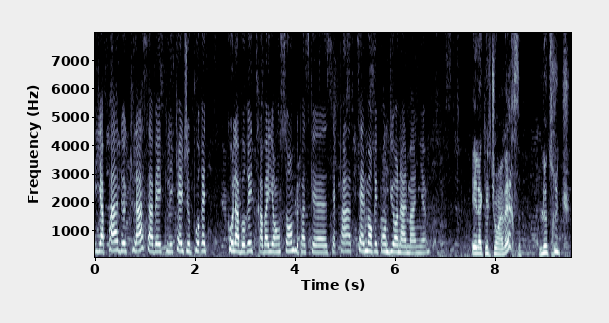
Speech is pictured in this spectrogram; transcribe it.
il n'y a pas de classe avec lesquelles je pourrais collaborer, travailler ensemble parce que c'est pas tellement répandu en Allemagne. Et la question inverse, le truc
